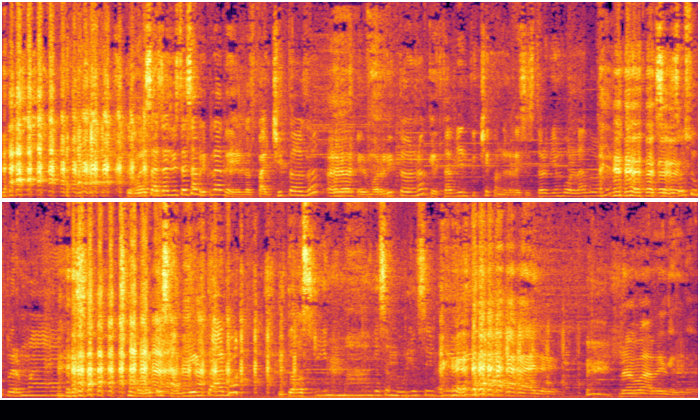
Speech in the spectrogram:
güey. Como esas, ¿has visto esa película de los panchitos, no? El morrito, ¿no? Que está bien pinche con el resistor bien volado, ¿no? Dice, soy Superman. Su morrito se avienta, ¿no? Y todos, sí, no mames, ya se murió ese güey. No mames, güey.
